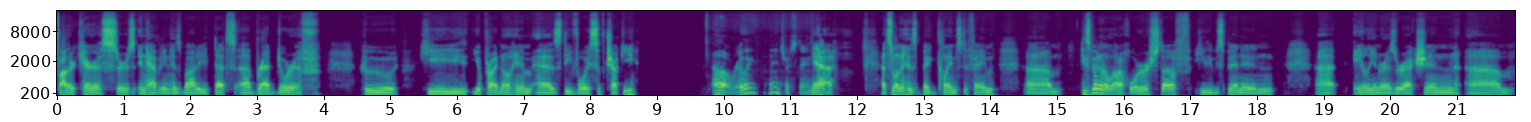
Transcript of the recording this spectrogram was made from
Father Karras or is inhabiting his body. That's uh Brad Dourif, who he you'll probably know him as the voice of Chucky. Oh, really? Interesting. Yeah, that's one of his big claims to fame. Um, he's been in a lot of horror stuff. He's been in uh, Alien Resurrection. Um,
